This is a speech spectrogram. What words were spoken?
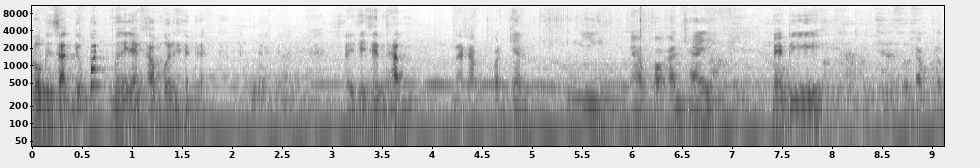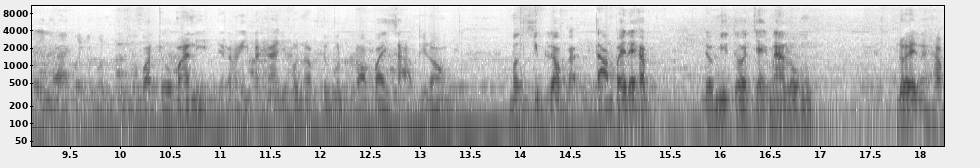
รบินสันยุบัดมือยังคำมือเลยไปที่เซนทันนะครับขอนแก่นลุงยิงนะครับพ่อการชัยแม่บีครับแล้วก็อีกหลายคนญี่ปุ่นผมก็บอลโจมานี่เดี๋ยวกำลังมีปัญหาญี่ปุ่นครับญี่ปุ่นรอบใบสามพี่น้องเบิ่งคลิปแล้วก็ตามไปได้ครับ เดี๋ยวมีตั๋วแจกหน้าลงด้วยนะครับ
